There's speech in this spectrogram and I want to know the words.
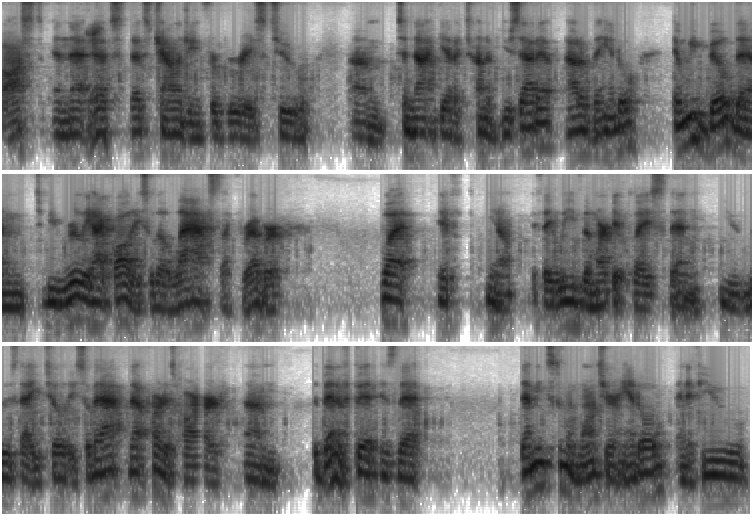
cost and that Yeah. that's that's challenging for breweries to um, to not get a ton of use out of out of the handle. And we build them to be really high quality so they'll last like forever. But if you know if they leave the marketplace, then you lose that utility. So that that part is hard. Um, the benefit is that that means someone wants your handle, and if you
